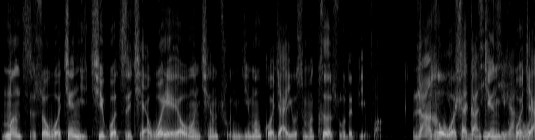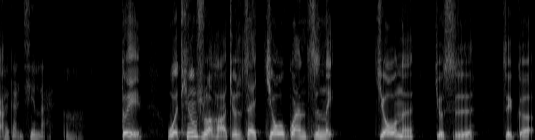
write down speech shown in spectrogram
孟子说：“我进你齐国之前，我也要问清楚你们国家有什么特殊的地方，然后我才敢进你国家。才敢进来。嗯，对我听说哈，就是在郊关之内，郊呢就是这个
